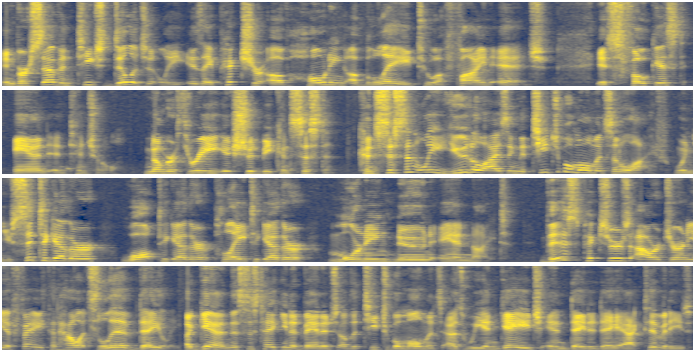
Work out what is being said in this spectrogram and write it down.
In verse 7, teach diligently is a picture of honing a blade to a fine edge. It's focused and intentional. Number three, it should be consistent. Consistently utilizing the teachable moments in life when you sit together, walk together, play together, morning, noon, and night. This pictures our journey of faith and how it's lived daily. Again, this is taking advantage of the teachable moments as we engage in day-to-day -day activities,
